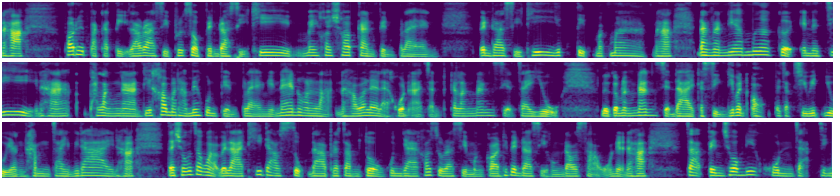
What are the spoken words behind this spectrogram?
นะคะ เพราะโดยปกติแล้วราศีพฤษภเป็นราศีที่ไม่ค่อยชอบการเปลี่ยนแปลง เป็นราศีที่ยึดติดมากๆนะคะดังนั้นเนี่ยเมื่อเกิดเอเนอร์จีนะคะพลังงานที่เข้ามาทำให้คุณเปลี่ยนแปลงเนี่ยแน่นอนละนะคะว่าหลาย ๆ คนอาจจะกำลังนั่งเสียใจอยู่ หรือกำลังนั่งเสียดายกับสิ่งที่มันออกไปจากชีวิตอยู่ยังทำใจไม่ได้นะคะแต่ช่วงจังหวะเวลาที่ดาวศุกร์ดาวประจำตัวของคุณย้ายเข้าสู่ราศีมังกรที่เป็นราศีของดาวเสาร์เนี่ยนะคะจะเป็นช่วงที่คุณจะจริง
